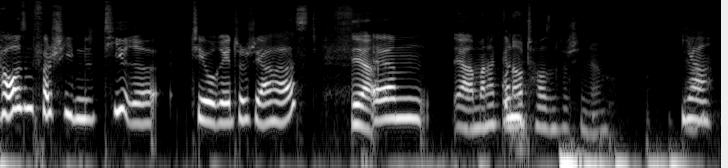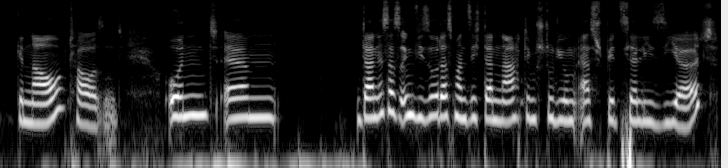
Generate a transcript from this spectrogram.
tausend verschiedene Tiere theoretisch ja hast. Ja. Ähm, ja, man hat genau tausend verschiedene. ja. genau, tausend. Und ähm, dann ist das irgendwie so, dass man sich dann nach dem Studium erst spezialisiert.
